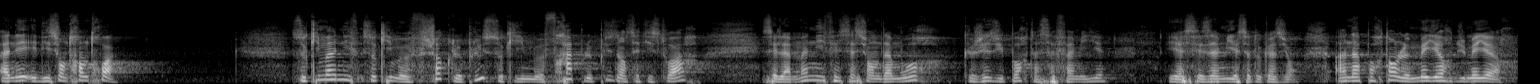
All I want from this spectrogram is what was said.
année édition 33. Ce qui, me choque le plus, ce qui me frappe le plus dans cette histoire, c'est la manifestation d'amour que Jésus porte à sa famille et à ses amis à cette occasion, en apportant le meilleur du meilleur.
